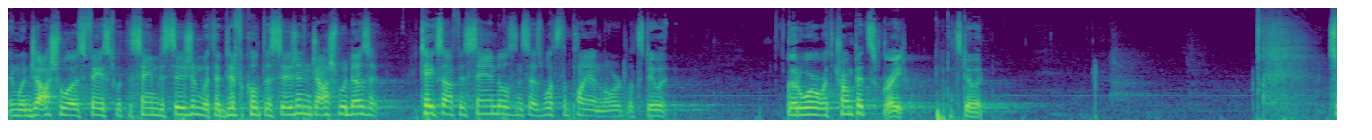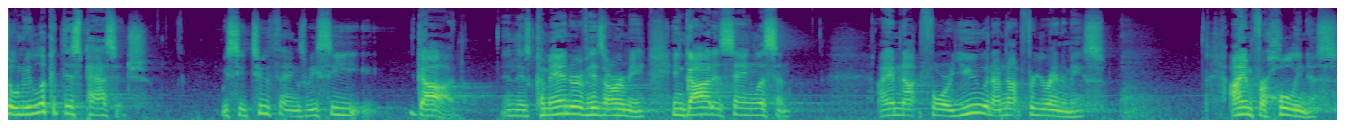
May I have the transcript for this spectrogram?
And when Joshua is faced with the same decision, with a difficult decision, Joshua does it. He takes off his sandals and says, What's the plan, Lord? Let's do it. Go to war with trumpets? Great. Let's do it. So when we look at this passage, we see two things. We see God and the commander of his army, and God is saying, Listen, I am not for you and I'm not for your enemies. I am for holiness.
